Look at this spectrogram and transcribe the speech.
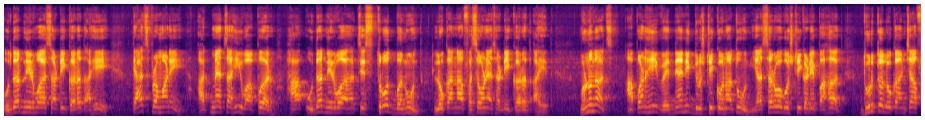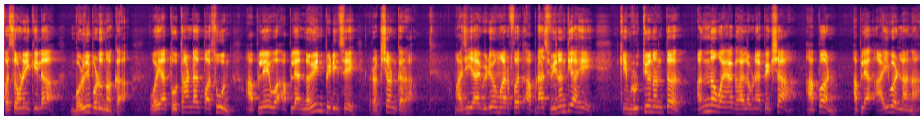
उदरनिर्वाहासाठी करत आहे त्याचप्रमाणे आत्म्याचाही वापर हा उदरनिर्वाहाचे स्रोत बनवून लोकांना फसवण्यासाठी करत आहेत. म्हणूनच आपणही वैज्ञानिक दृष्टिकोनातून या सर्व गोष्टीकडे पाहत धूर्त लोकांच्या फसवणुकीला बळी पडू नका. व या तोथांडांपासून आपले व आपल्या नवीन पिढीचे रक्षण करा. माझी या व्हिडिओमार्फत आपणास विनंती आहे की मृत्यूनंतर अन्न वाया घालवण्यापेक्षा आपण आपल्या आईवडिलांना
